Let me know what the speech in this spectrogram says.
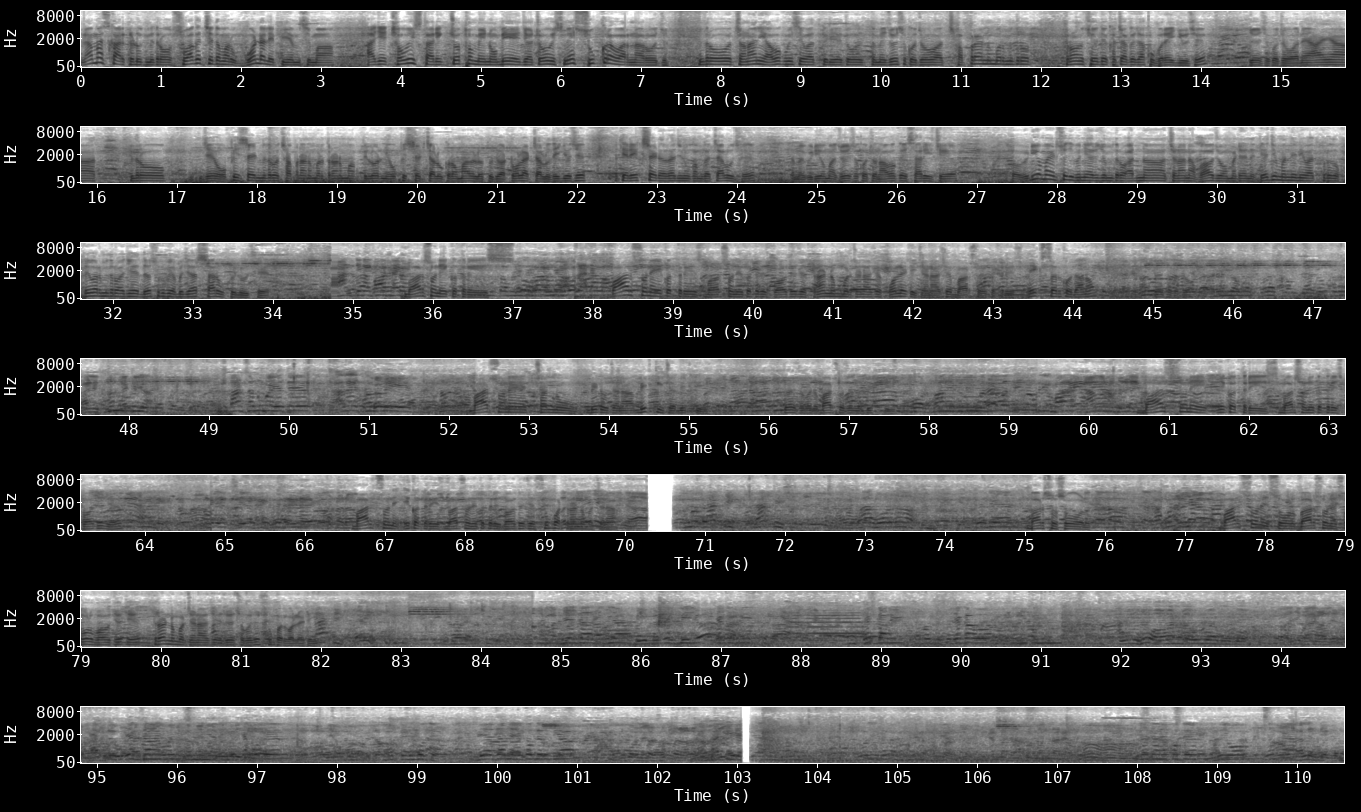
નમસ્કાર ખેડૂત મિત્રો, સ્વાગત છે તમારું ગોંડલ એપીએમસીમાં. આજે છવ્વીસ તારીખ, ચોથો મહિનો બે હજાર ચોવીસને શુક્રવારના રોજ. મિત્રો, ચણાની આવક વિશે વાત કરીએ તો તમે જોઈ શકો છો, આ છપરા નંબર મિત્રો ત્રણ છે તે ખચાખચ આખું ભરાઈ ગયું છે. જોઈ શકો છો. અને અહીંયા મિત્રો, જે ઓફિસ સાઈડ મિત્રો, છપરા નંબર ત્રણમાં પિલોરની ઓફિસ સાઈડ ચાલુ કરવામાં આવેલું હતું, જો આ ટોલેટ ચાલુ થઈ ગયો છે. અત્યારે એક સાઈડ અરજનું કામકાજ ચાલુ છે. તમે વિડીયોમાં જોઈ શકો છો અને આવક સારી છે. તો વિડીયોમાં માઇટ સુધી બન્યા રહેજો મિત્રો. આજના ચણાના ભાવ જોવા માટે અને તેજી મંદિરની વાત કરું તો ફરીવાર મિત્રો આજે દસ રૂપિયા બજાર સારું ખુલ્યું છે. બારસો ને એકત્રીસ. બારસો ને એકત્રીસ, બારસો ને એકત્રીસ ભાવ છે. ત્રણ નંબર ચણા છે ક્વોલિટી ચણા છે, બારસો એકત્રીસ. એક સરખો દાણો. જોઈ શકો છો. બારસો ને છન્નું બીટું ચણા, બીટકી છે, બીટકી. જોઈ શકો છો, બારસો બીટકી બારસો ને એકત્રીસ બારસો ને એકત્રીસ ભાવ છે. બારસો ને એકત્રીસ બારસો ને એકત્રીસ ભાવ થયો છે સુપર ત્રણ નંબર ચણા. બારસો સોળ. બારસો ને સોળ બારસો ને સોળ ભાવ થયો છે. ત્રણ નંબર ચણા છે, જોઈ શકો છો, સુપર ક્વોલિટી. બે હજાર ને એકોતેર રૂપિયા. બે હજાર એકોતેર હરિઓમ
